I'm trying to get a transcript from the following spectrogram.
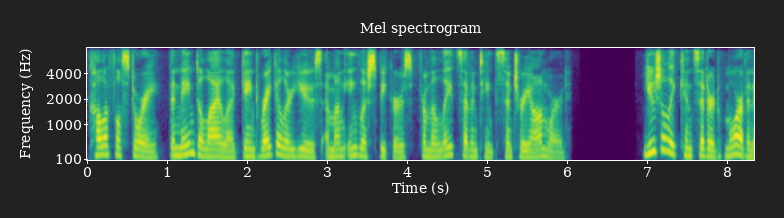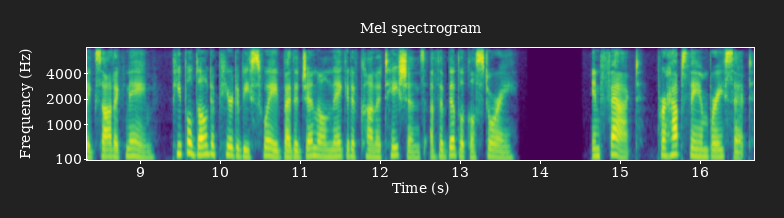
colorful story, the name Delilah gained regular use among English speakers from the late 17th century onward. Usually considered more of an exotic name, people don't appear to be swayed by the general negative connotations of the biblical story. In fact, perhaps they embrace it.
